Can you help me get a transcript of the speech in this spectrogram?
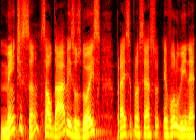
mente sã, saudáveis os dois, para esse processo evoluir, né?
